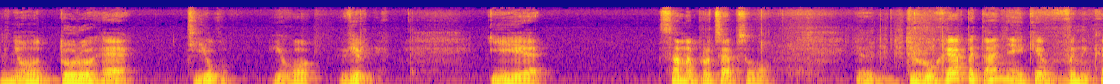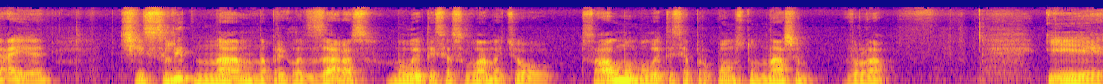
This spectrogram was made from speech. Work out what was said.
для нього дороге тіло його вірних. І саме про це псалом. Друге питання, яке виникає, чи слід нам, наприклад, зараз молитися словами цього псалму молитися про помсту нашим ворогам. І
